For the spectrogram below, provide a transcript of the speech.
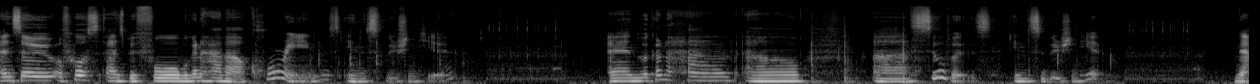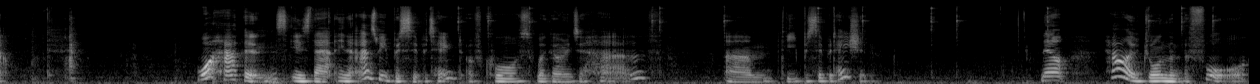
And so, of course, as before, we're going to have our chlorines in solution here. And we're going to have our uh, silvers in solution here. Now, what happens is that you know, as we precipitate, of course, we're going to have um, the precipitation. Now, how I've drawn them before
